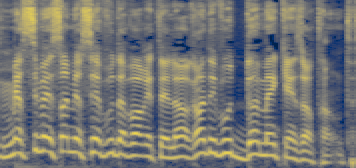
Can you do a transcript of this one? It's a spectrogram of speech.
Merci Vincent, merci à vous d'avoir été là. Rendez-vous demain 15h30.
